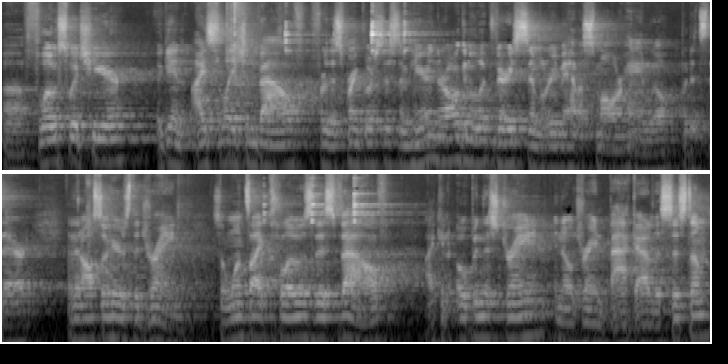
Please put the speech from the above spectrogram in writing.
uh, flow switch here. Again, isolation valve for the sprinkler system here, and they're all going to look very similar. You may have a smaller hand wheel, but it's there. And then also here's the drain. So once I close this valve, I can open this drain and it'll drain back out of the system.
